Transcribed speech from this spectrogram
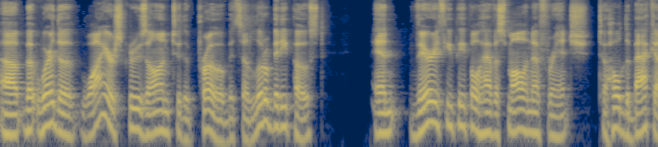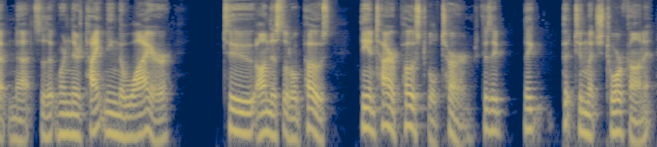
Uh, but where the wire screws on to the probe, it's a little bitty post, and very few people have a small enough wrench to hold the backup nut so that when they're tightening the wire to on this little post, the entire post will turn because they they put too much torque on it.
